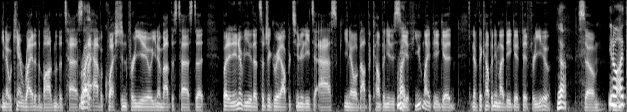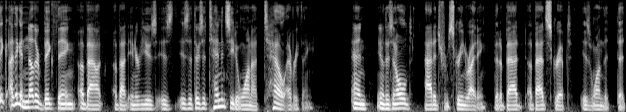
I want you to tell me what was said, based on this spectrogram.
you know we can't write at the bottom of the test. Right. I have a question for you, you know about this test. Uh, but an interview, that's such a great opportunity to ask you know about the company to see Right. if you might be a good you know if the company might be a good fit for you. Yeah. So You know, I think I think another big thing about about interviews is is that there's a tendency to want to tell everything. And you know, there's an old adage from screenwriting that a bad a bad script is one that that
